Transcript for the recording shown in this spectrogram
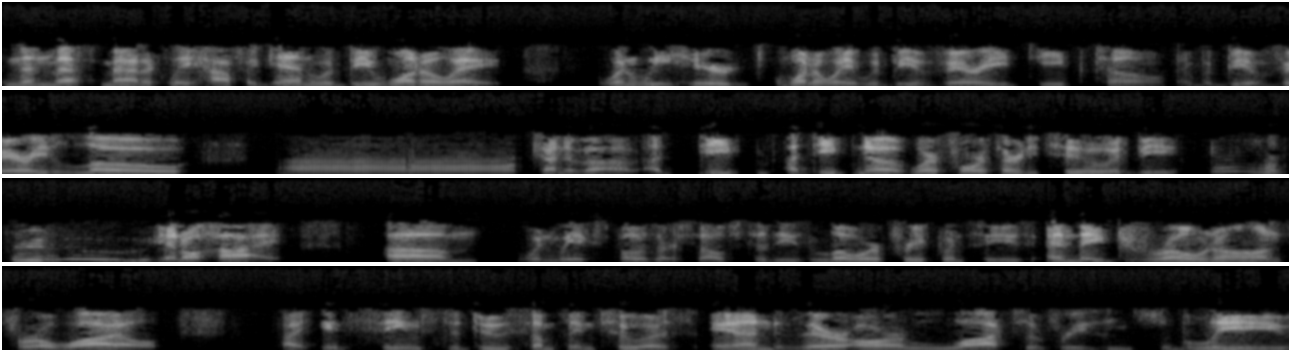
and then mathematically half again would be 108. When we hear 108 would be a very deep tone. It would be a very low, uh, kind of a, a deep a deep note where 432 would be you know high. Um, when we expose ourselves to these lower frequencies and they drone on for a while, uh, it seems to do something to us. And there are lots of reasons to believe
